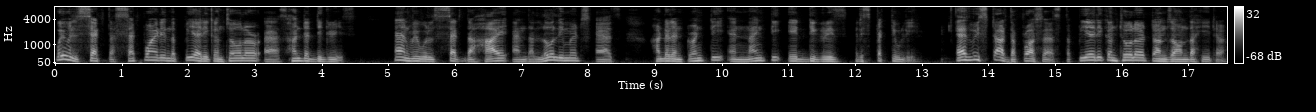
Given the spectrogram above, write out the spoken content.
We will set the set point in the PID controller as 100 degrees and we will set the high and the low limits as 120 and 98 degrees respectively. As we start the process, the PID controller turns on the heater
